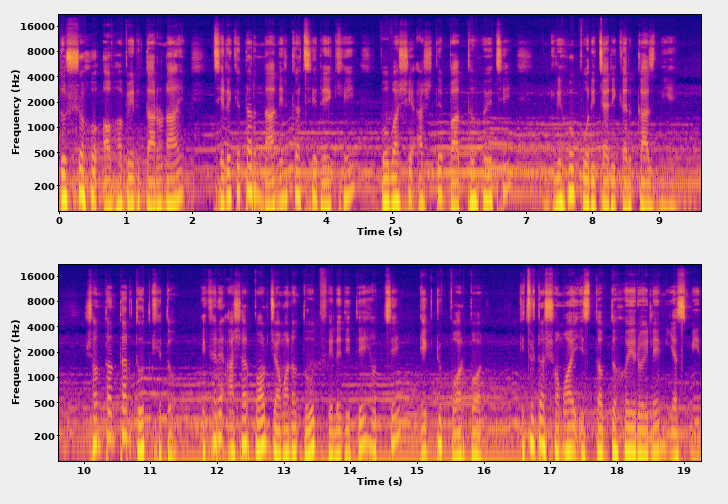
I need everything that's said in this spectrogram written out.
দুঃসহ অভাবের তাড়নায় ছেলেকে তার নানির কাছে রেখে প্রবাসে আসতে বাধ্য হয়েছে গৃহ পরিচারিকার কাজ নিয়ে। সন্তান তার দুধ খেত। এখানে আসার পর জমানো দুধ ফেলে দিতে হচ্ছে একটু পর পর। কিছুটা সময় স্তব্ধ হয়ে রইলেন ইয়াসমিন।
